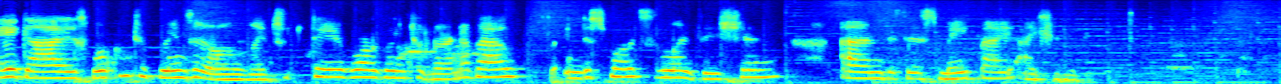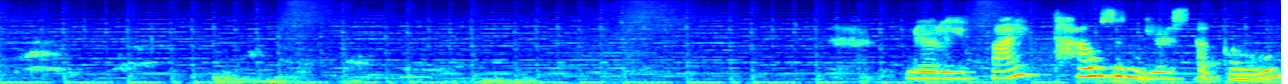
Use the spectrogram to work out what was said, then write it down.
Hey guys, welcome to Brains and Online. So today we're going to learn about the Indus Valley Civilization and this is made by Aisha. Nearly 5,000 years ago,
